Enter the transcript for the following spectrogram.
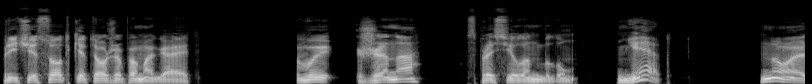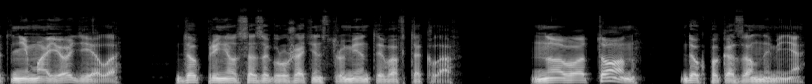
При чесотке тоже помогает. Вы жена? спросил он Блум. Нет, «Ну, это не мое дело». Док принялся загружать инструменты в автоклав. «Но вот он», — док показал на меня,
